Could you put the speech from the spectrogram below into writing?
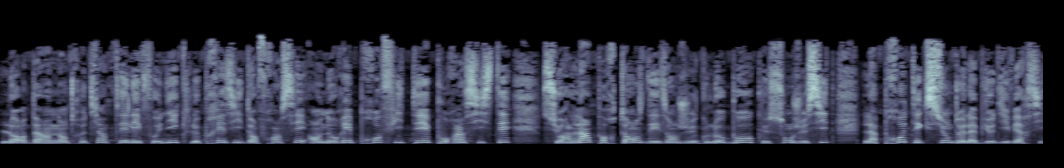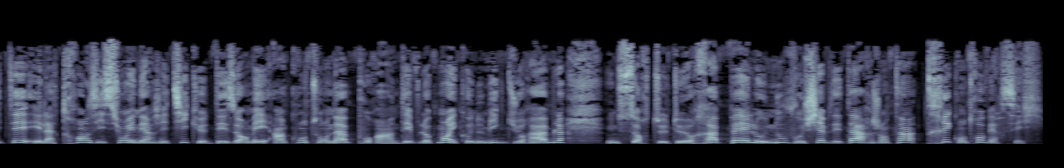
Lors d'un entretien téléphonique, le président français en aurait profité pour insister sur l'importance des enjeux globaux que sont, je cite, la protection de la biodiversité et la transition énergétique désormais incontournable pour un développement économique durable. Une sorte de rappel au nouveau chef d'État argentin très controversé.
